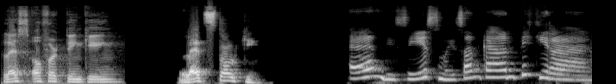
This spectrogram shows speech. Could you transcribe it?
Less overthinking. Let's talking. And this is Melisankan Pikiran.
